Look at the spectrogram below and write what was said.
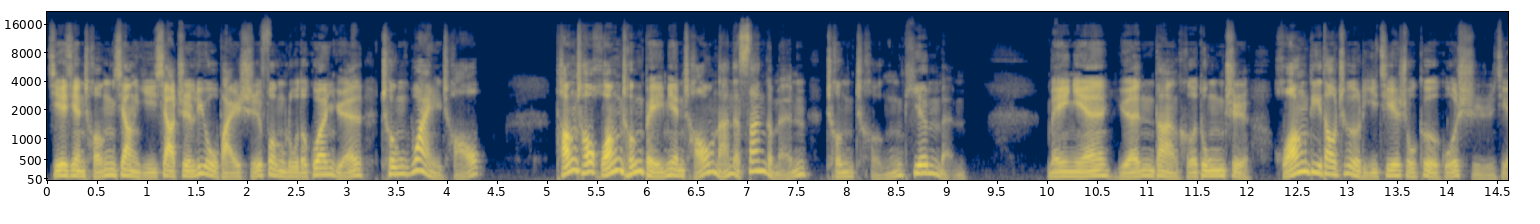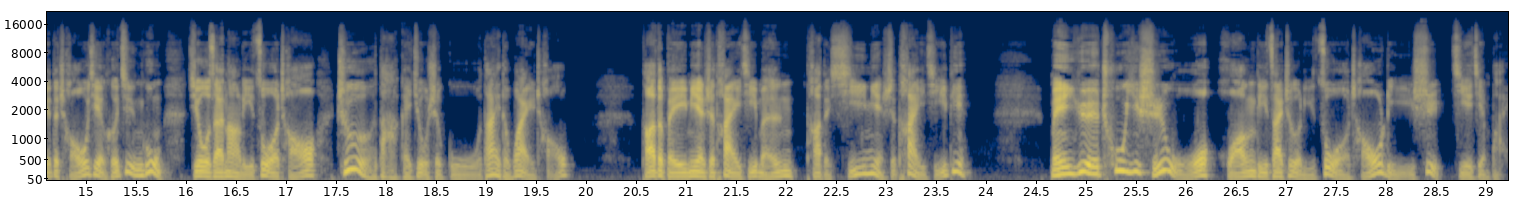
接见丞相以下至六百石俸禄的官员，称外朝。唐朝皇城北面朝南的三个门称承天门。每年元旦和冬至，皇帝到这里接受各国使节的朝见和进贡，就在那里坐朝。这大概就是古代的外朝。它的北面是太极门，它的西面是太极殿。每月初一、十五，皇帝在这里坐朝理事，接见百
